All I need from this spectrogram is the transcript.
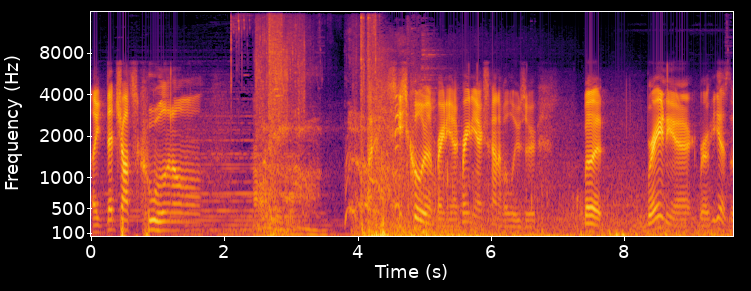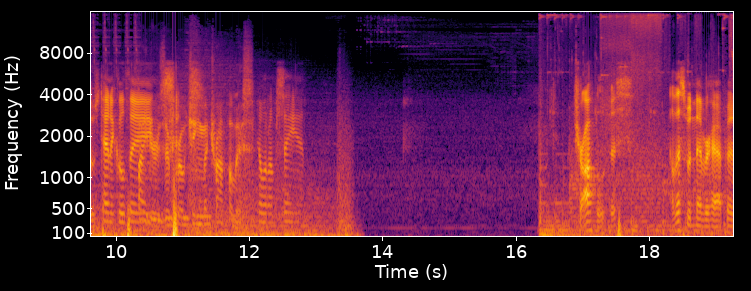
Like, Deadshot's cool and all. He's cooler than Brainiac. Brainiac's kind of a loser. But Brainiac, bro, he has those tentacle things. Fighters approaching Metropolis. You know what I'm saying? Metropolis. Now this would never happen.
